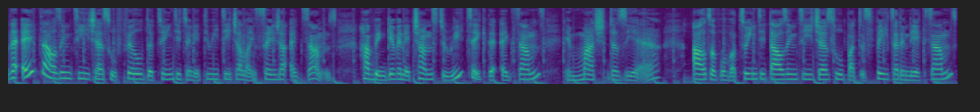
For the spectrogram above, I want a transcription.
The 8,000 teachers who failed the 2023 teacher licensure exams have been given a chance to retake the exams in March this year. Out of over 20,000 teachers who participated in the exams,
